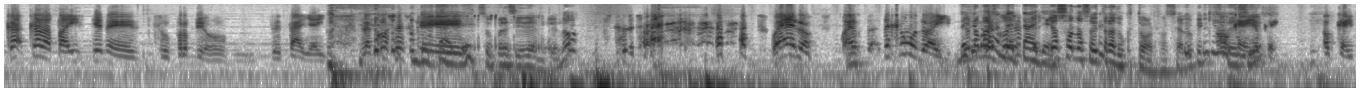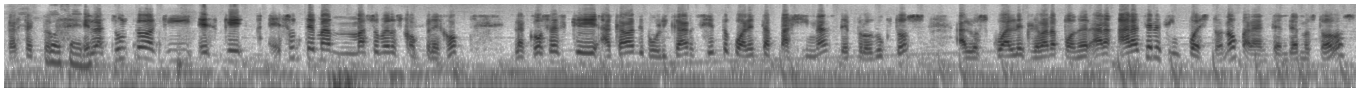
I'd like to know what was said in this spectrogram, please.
Ca- cada país tiene su propio detalle ahí. La cosa es que. Su presidente, ¿no? bueno, bueno, dejémoslo ahí. Yo, Dejémoslo nomás- en detalle. yo solo soy traductor, o sea, lo que quiero Ok, decir. ok. Ok, perfecto. Vocero. El asunto aquí es que es un tema más o menos complejo La cosa es que acaban de publicar 140 páginas de productos a los cuales le van a poner aranceles impuesto, ¿no? Para entendernos todos.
